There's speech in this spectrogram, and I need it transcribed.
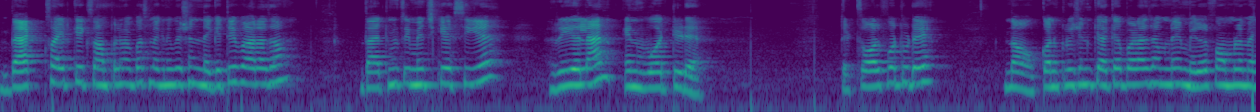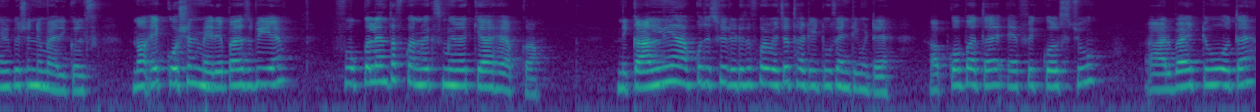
बैक साइड के एग्ज़ाम्पल में बस मैग्निफिकेशन नेगेटिव आ रहा था। दैट मीन्स इमेज कैसी है? रियल एंड इन्वर्टेड है। That's all for today now conclusion क्या क्या पढ़ा था हमने? Mirror formula magnification numericals now एक क्वेश्चन मेरे पास भी है। Focal length of convex mirror क्या है आपका? निकालनी है आपको जिसकी radius of curvature thirty two centimetre है। आपको पता है f equals to r by two होता है।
